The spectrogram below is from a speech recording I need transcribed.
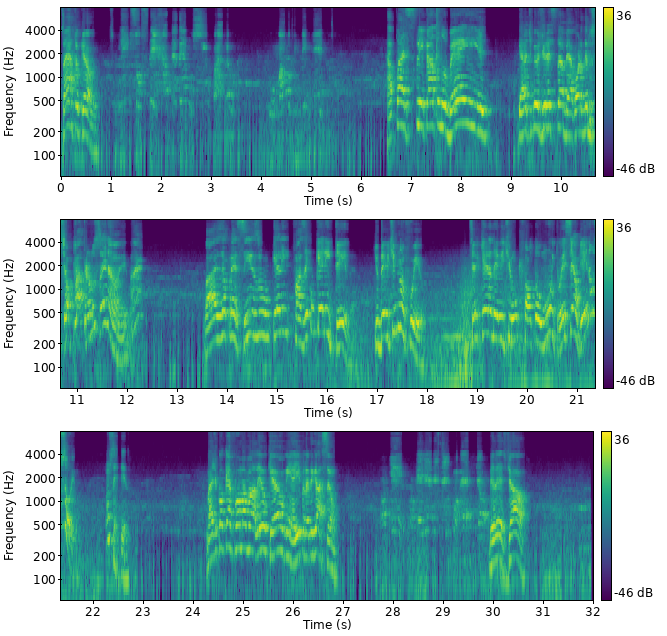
certo, Kelvin? Os clientes são se deixar até denunciar o patrão. O mal entendido. Rapaz, explicar tudo bem e garante meus direitos também. Agora denunciar o patrão, não sei não, hein? Mas, mas eu preciso que ele fazer com que ele entenda que o demitido não fui eu. Se ele queira demitir um que faltou muito, esse alguém não sou eu. Com certeza. Mas de qualquer forma, valeu, Kelvin, aí pela ligação. Ok, qualquer dia desse a gente conversa. Tchau. Beleza, tchau.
